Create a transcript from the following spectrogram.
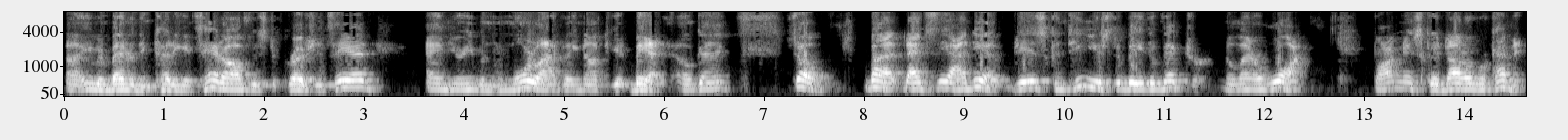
Uh, even better than cutting its head off is to crush its head, and you're even more likely not to get bit. Okay, so but that's the idea. Jesus continues to be the victor, no matter what. Darkness could not overcome it.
